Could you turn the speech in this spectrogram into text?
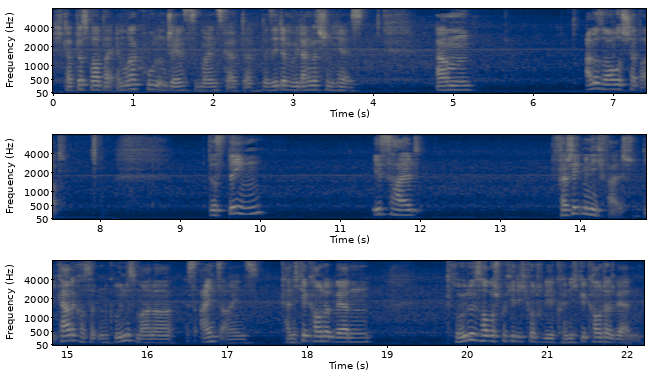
ich glaube, das war bei Emrakul und James the Mindsculptor. Da seht ihr mal, wie lange das schon her ist. Ähm, Allosaurus Shepard. Das Ding ist halt. Versteht mich nicht falsch. Die Karte kostet ein grünes Mana, ist 1-1, kann nicht gecountert werden. Grüne Zaubersprüche, die ich kontrolliere, können nicht gecountert werden.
